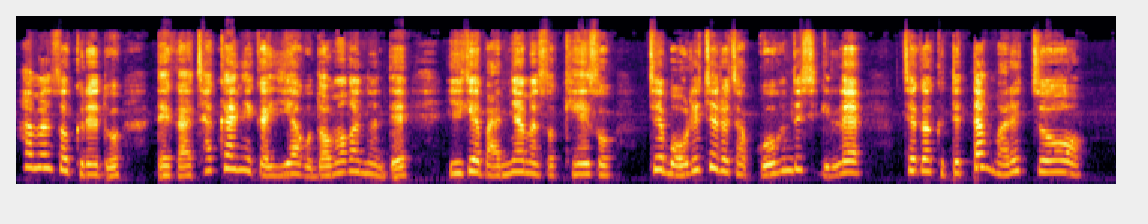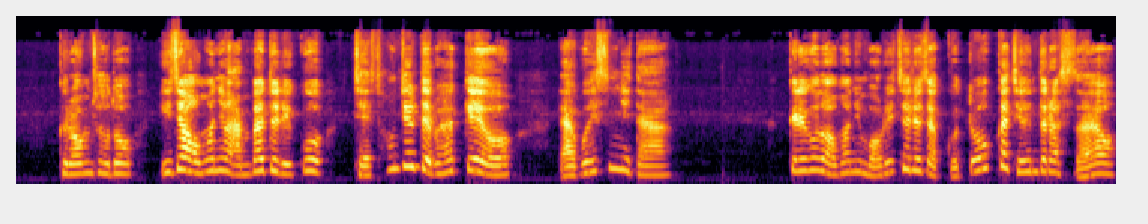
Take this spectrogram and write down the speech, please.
하면서 그래도 내가 착하니까 이해하고 넘어갔는데 이게 맞냐면서 계속 제 머리채를 잡고 흔드시길래 제가 그때 딱 말했죠. 그럼 저도 이제 어머님 안 봐드리고 제 성질대로 할게요. 라고 했습니다. 그리고 어머님 머리채를 잡고 똑같이 흔들었어요.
